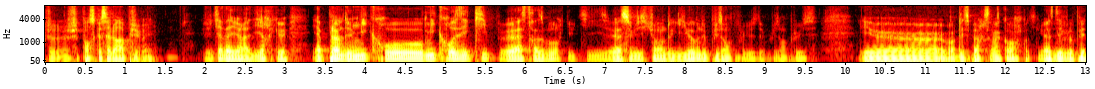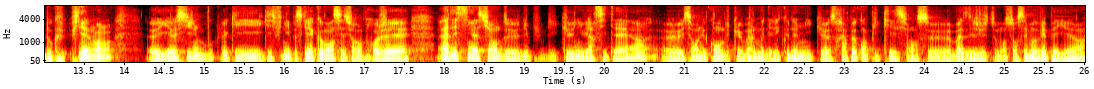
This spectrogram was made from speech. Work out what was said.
Je, pense que ça leur a plu. Je tiens d'ailleurs à dire qu'il y a plein de micro, micros équipes euh, à Strasbourg qui utilisent la solution de Guillaume de plus en plus, de plus en plus. Et euh, on espère que ça va encore continuer à se développer. Donc finalement, il y a aussi une boucle qui, qui se finit parce qu'il a commencé sur un projet à destination de- du public universitaire. Euh, il s'est rendu compte que bah, le modèle économique euh, serait un peu compliqué si on se basait justement sur ces mauvais payeurs.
